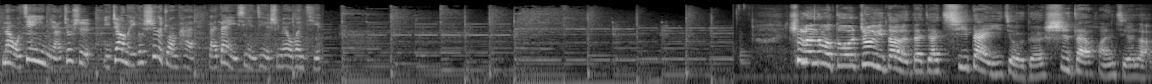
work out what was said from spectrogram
那我建议你啊，就是以这样的一个湿的状态来戴隐形眼镜也是没有问题。说了那么多，终于到了大家期待已久的试戴环节了。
